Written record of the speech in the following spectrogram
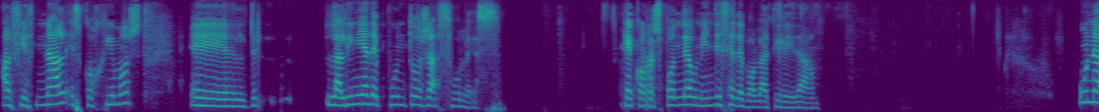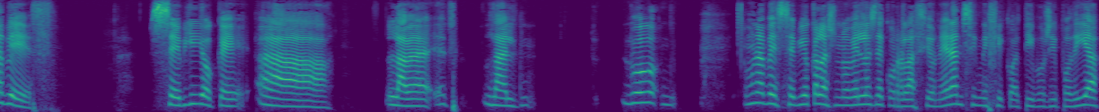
Al final escogimos la línea de puntos azules, que corresponde a un índice de volatilidad. Una vez se vio que ah, luego, una vez se vio que las novelas de correlación eran significativos y podía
